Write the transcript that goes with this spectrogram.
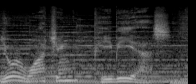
You're watching PBS.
